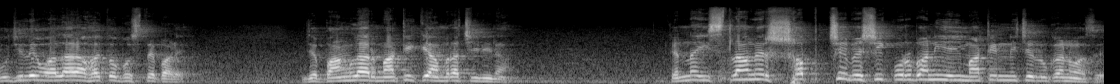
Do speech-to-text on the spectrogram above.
বুঝলে ওয়ালারা হয়তো বুঝতে পারে। যে বাংলার মাটিকে আমরা চিনি না। কেননা ইসলামের সবচেয়ে বেশি কোরবানি এই মাটির নিচে লুকানো আছে।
